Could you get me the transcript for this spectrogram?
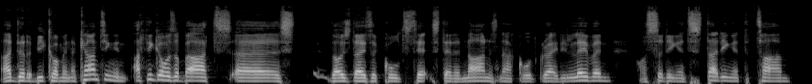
I did a BCom in accounting and I think I was about, uh, those days are called standard nine. It's now called grade 11. I was sitting and studying at the time.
